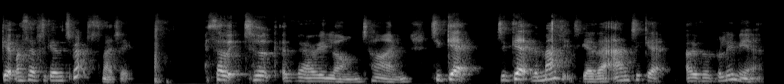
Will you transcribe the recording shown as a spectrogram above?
get myself together to practice magic. So it took a very long time to get to get the magic together and to get over bulimia.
